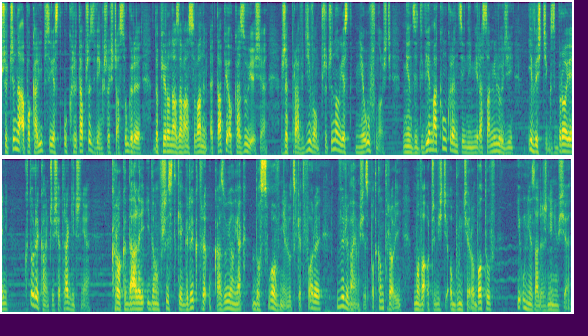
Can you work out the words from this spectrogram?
Przyczyna apokalipsy jest ukryta przez większość czasu gry. Dopiero na zaawansowanym etapie okazuje się, że prawdziwą przyczyną jest nieufność między dwiema konkurencyjnymi rasami ludzi i wyścig zbrojeń, który kończy się tragicznie. Krok dalej idą wszystkie gry, które ukazują, jak dosłownie ludzkie twory wyrywają się spod kontroli. Mowa oczywiście o buncie robotów i uniezależnieniu się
